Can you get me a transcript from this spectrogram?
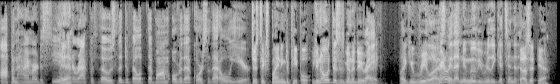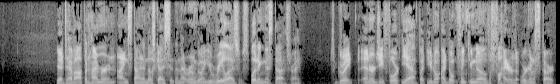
Oppenheimer to see it Yeah. interact with those that developed the bomb over the course of that whole year. Just explaining to people, you know what this is going to do, right. Right. Like you realize. Apparently, this. that new movie really gets into that. Does it? Yeah. Yeah, to have Oppenheimer and Einstein and those guys sitting in that room going, you realize what splitting this does, right? It's a great energy for Yeah, but you don't I don't think you know the fire that we're going to start.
